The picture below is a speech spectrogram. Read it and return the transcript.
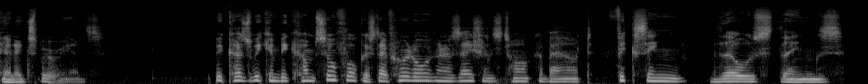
an experience. Because we can become so focused. I've heard organizations talk about fixing those things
